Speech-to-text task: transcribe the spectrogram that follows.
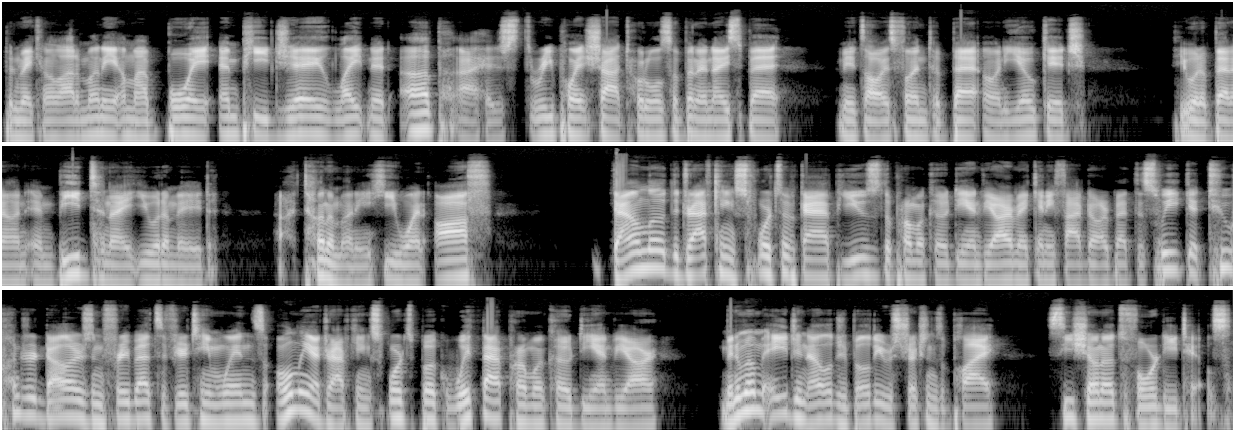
Been making a lot of money on my boy MPJ, lighting it up. Uh, his three point shot totals have been a nice bet. I mean, it's always fun to bet on Jokic. If you would have bet on Embiid tonight, you would have made a ton of money. He went off. Download the DraftKings Sportsbook app, use the promo code DNVR, make any $5 bet this week, get $200 in free bets if your team wins only at DraftKings Sportsbook with that promo code DNVR. Minimum age and eligibility restrictions apply. See show notes for details.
